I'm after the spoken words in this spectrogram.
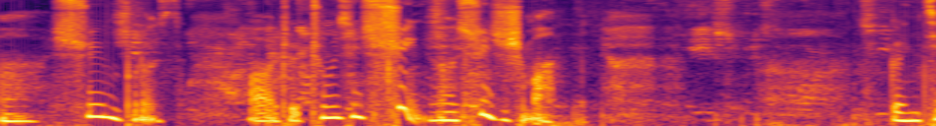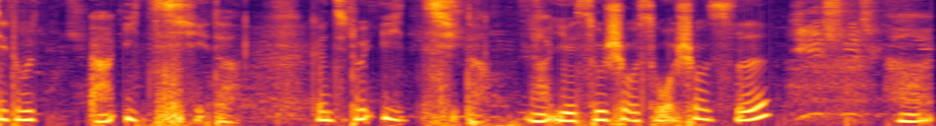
啊，训 plus，啊，这中心训啊，训是什么？跟基督啊一起的，跟基督一起的啊，耶稣受死，我受死，啊，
